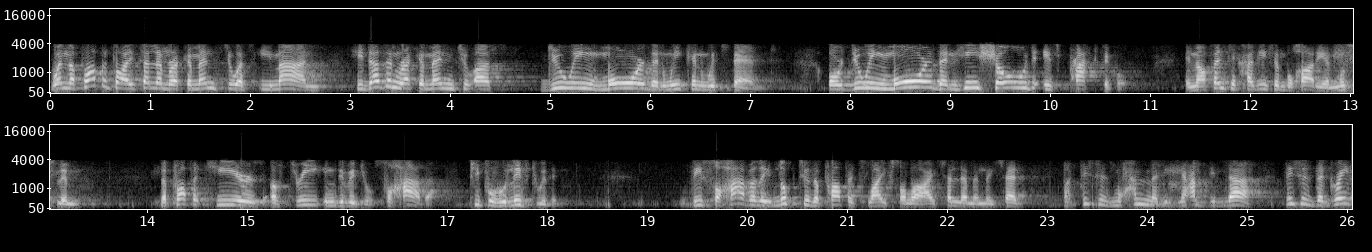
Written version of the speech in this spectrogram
When the Prophet ﷺ recommends to us Iman, he doesn't recommend to us doing more than we can withstand or doing more than he showed is practical. In the authentic hadith in Bukhari and Muslim, the Prophet hears of three individuals, Sahaba, people who lived with him. These Sahaba, they looked to the Prophet's life وسلم, and they said, but this is Muhammad ibn Abdullah. This is the great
